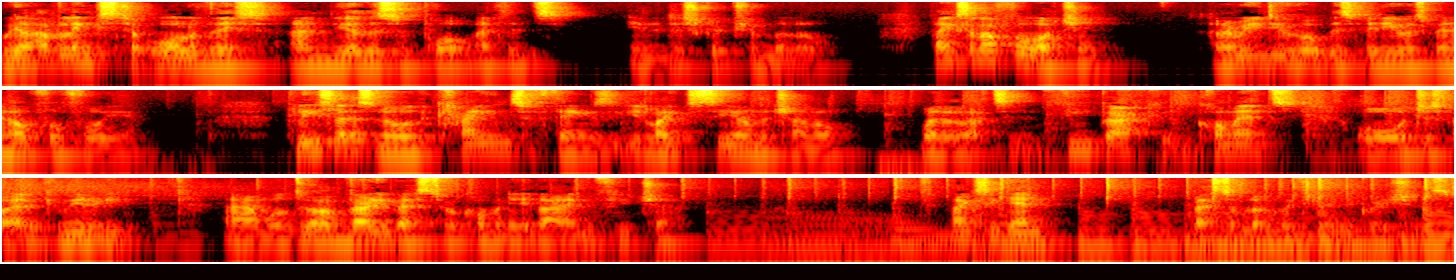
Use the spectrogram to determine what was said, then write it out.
We'll have links to all of this and the other support methods in the description below. Thanks a lot for watching and I really do hope this video has been helpful for you. Please let us know the kinds of things that you'd like to see on the channel, whether that's in feedback, in comments, or just via the community, and we'll do our very best to accommodate that in the future. Thanks again. Best of luck with your integrations.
